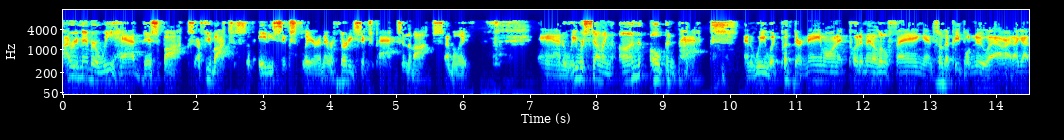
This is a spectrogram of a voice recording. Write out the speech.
I remember we had this box, or a few boxes of eighty six Fleer, and there were thirty six packs in the box, I believe and we were selling unopened packs and we would put their name on it, put them in a little thing. And so that people knew, all right, I got,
